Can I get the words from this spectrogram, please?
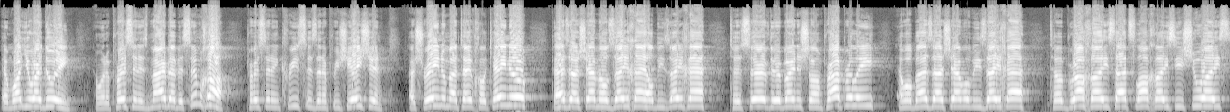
and what you are doing. And when a person is Marbin B'Simcha, person increases in appreciation. Ashreinu Matev Chalkeinu, Pez Hashem El Zeiche, he'll be Zeiche to serve the Ribbono Shel Olam properly, and will Bez Hashem will be Zeiche to brachais, hatzlachais, yeshuais,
